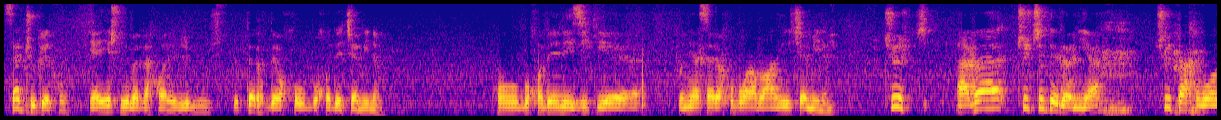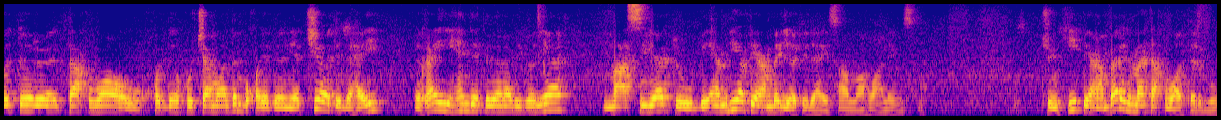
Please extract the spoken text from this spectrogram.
سر چوکت خود. یه یش میبه دخواله ترخ ده خوب بخوده چمینم. خو بخوده نیزی ونیا سر خوب رب العالمین چمینم. چو اوه چو چه دانیه چو تقوا تر تقوا و خود خود چماندن بخود دنیا. چی آتی دهی غی هنده تدانا بی دنیا معصیت و به امری پیغمبریات دهی صلی الله علیه وسلم چونکی پیغمبر الما تقوا تر بو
